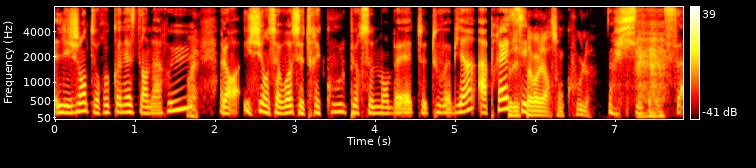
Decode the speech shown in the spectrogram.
les gens te reconnaissent dans la rue. Alors ici en Savoie, c'est très cool, personne m'embête, tout va bien. Après, les Savoyards sont cool. Oui, c'est ça.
